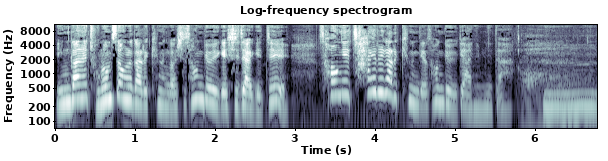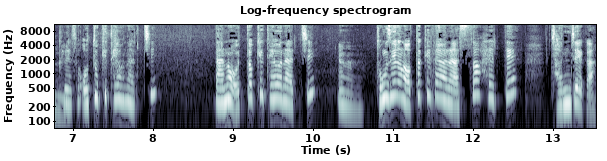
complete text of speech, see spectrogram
인간의 존엄성을 가리키는 것이 성교육의 시작이지 성의 차이를 가리키는 게 성교육이 아닙니다. 음. 그래서 어떻게 태어났지? 나는 어떻게 태어났지? 응. 동생은 어떻게 태어났어? 할 때 전제가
